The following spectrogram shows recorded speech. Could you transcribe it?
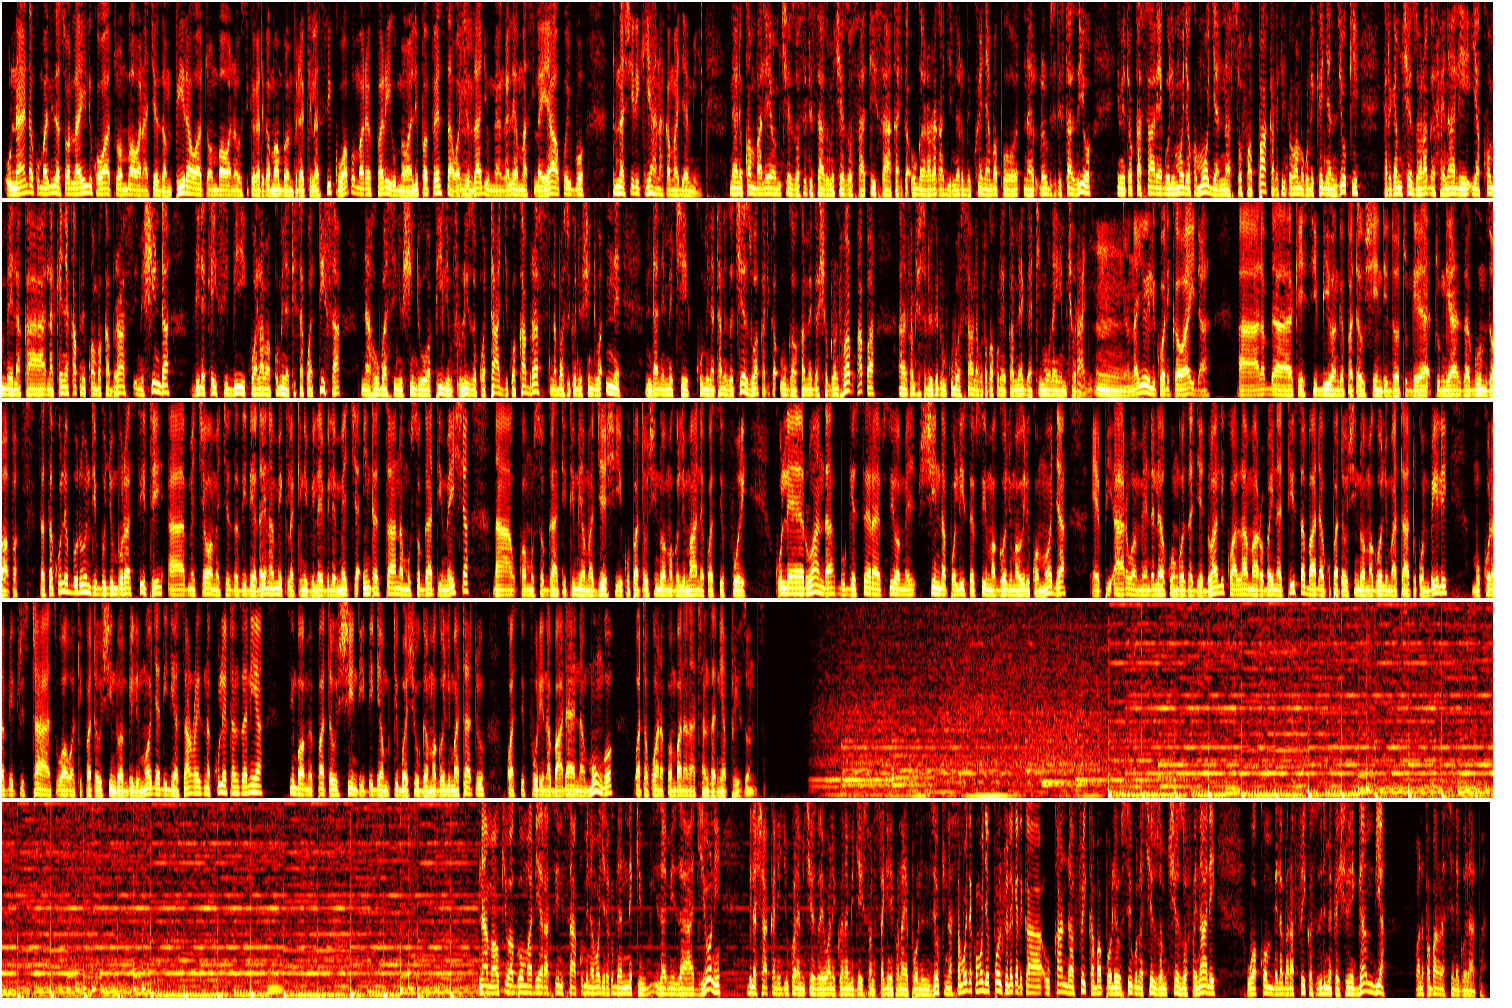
unaenda kumaliza swala hili kwa watu ambao wanacheza mpira watu ambao wanahusika katika mambo ya mpira kila siku. Wapo marefari umewalipa pesa wachezaji umeangalia maslahi yao kwa hivyo tunashirikiana kama jamii na ni kwamba leo mchezo wa City Stars umechezwa saa tisa katika uga wa Ruaraka jijini Nairobi, Kenya, ambapo Nairobi City Stars hiyo imetoka sare ya goli moja kwa moja na Sofapaka. Lakini pia kwamba kule Kenya, Nzioki, katika mchezo wa raga fainali ya kombe la, ka, la Kenya Cup ni kwamba Kabras imeshinda dhidi ya KCB kwa alama kumi na tisa kwa tisa na huu basi ni ushindi wa pili mfululizo kwa taji kwa Kabras na basi ukiwa ni ushindi wa nne ndani ya mechi kumi na tano zilizochezwa katika uga wa Kamega Showground. Hapa anafahamisha sabiki wetu mkubwa sana kutoka kule Kamega, Timo Naini, mchoraji mm, na hiyo ilikuwa ni kawaida Uh, labda kcb wangepata ushindi ndo tunge, tungeanza gumzo hapa. Sasa kule burundi bujumbura city uh, mechi yao wamecheza dhidi ya dynamic lakini vilevile mechi ya interstar na musogati imeisha na kwa musogati timu ya majeshi kupata ushindi wa magoli mane kwa sifuri. Kule rwanda bugesera fc wameshinda Police fc magoli mawili kwa moja. Apr wameendelea kuongoza jedwali kwa alama 49 baada ya kupata ushindi wa magoli matatu kwa mbili. Mukura victory stars wao wakipata ushindi wa mbili moja dhidi ya sunrise na kule tanzania simba wamepata ushindi dhidi ya mtibwa shuga magoli matatu kwa sifuri na baadaye Namungo watakuwa wanapambana na tanzania prisons. Nam ukiwa goma drc ni saa 11 za, za jioni bila shaka ni jukwaa la michezo hewani ikiwa nami jason sagini kwa naye paul nzioki. Na saa moja kwa moja paul tuelekea katika ukanda wa afrika ambapo leo usiku unachezwa mchezo wa fainali wa kombe la bara afrika wasiozidi miaka ishirini. Gambia wanapambana na senegal hapa.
